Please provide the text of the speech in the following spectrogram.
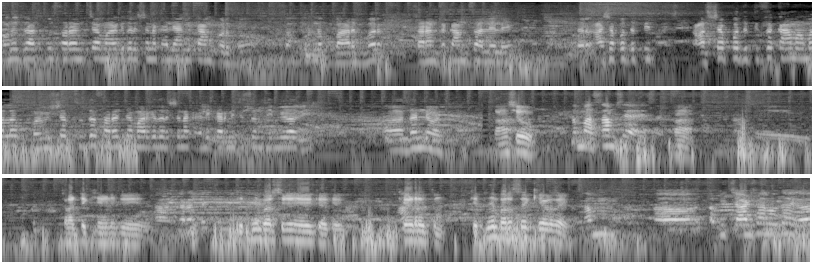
मनोज राजपूत सरांच्या मार्गदर्शनाखाली आम्ही काम करतो. संपूर्ण भारतभर सरांचं काम चाललेलं आहे. तर अशा पद्धती अशा पद्धतीचं काम आम्हाला भविष्यातसुद्धा सरांच्या मार्गदर्शनाखाली करण्याची संधी मिळावी. धन्यवाद. कहाँ हो? सर. कराटे खेळणे किती वर्ष खेळ रे के लिए। कितने बरस से क्या- तुम चार साल हो जाएगा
